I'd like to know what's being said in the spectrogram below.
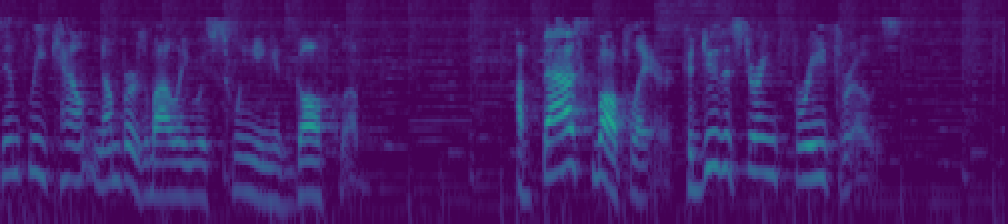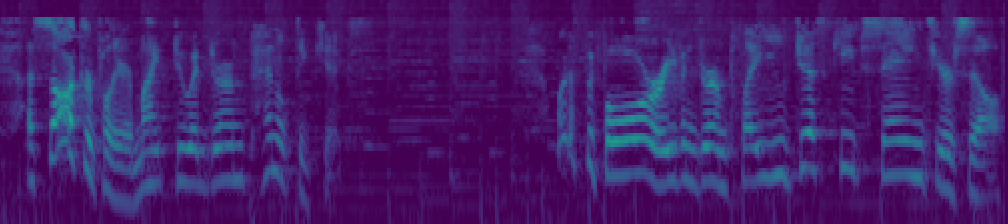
simply count numbers while he was swinging his golf club. A basketball player could do this during free throws. A soccer player might do it during penalty kicks. What if before or even during play you just keep saying to yourself,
